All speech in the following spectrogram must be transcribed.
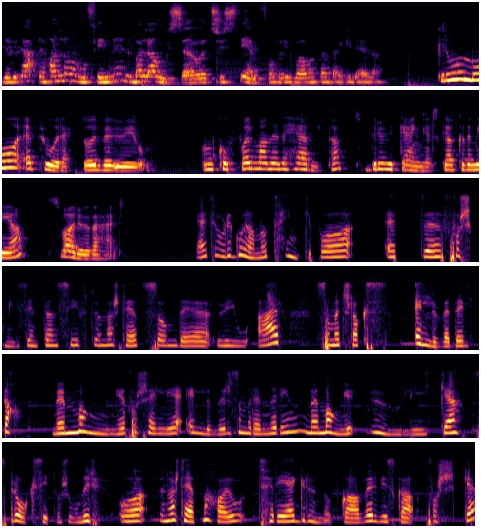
det, det handler om å finne en balanse og et system for å ivareta begge deler. Gro Må er prorektor ved UiO. Om hvorfor man i det hele tatt bruker engelsk i akademia, svarer hun det her. Jeg tror det går an å tenke på et eh, forskningsintensivt universitet som det UiO er, som et slags elvedelta med mange forskjellige elver som renner inn, med mange ulike språksituasjoner. Og universitetene har jo tre grunnoppgaver. Vi skal forske,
